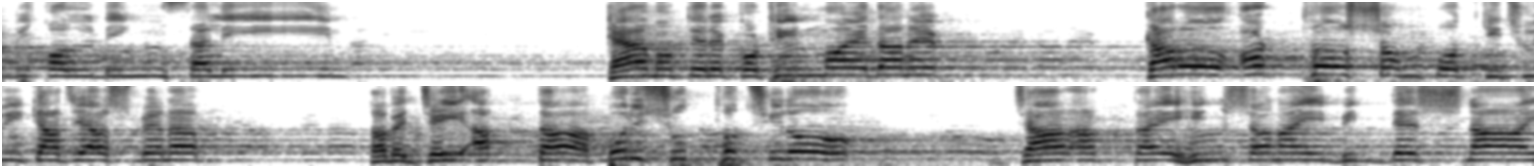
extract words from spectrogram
بقلب سليم কেমতের কঠিন ময়দানে কারো অর্থ সম্পদ কিছুই কাজে আসবে না তবে যেই আত্মা পরিশুদ্ধ ছিল যার আত্মায় হিংসা নাই বিদ্বেষ নাই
